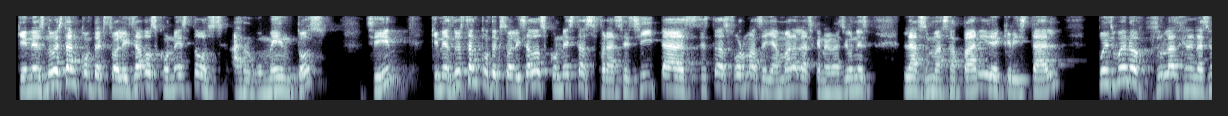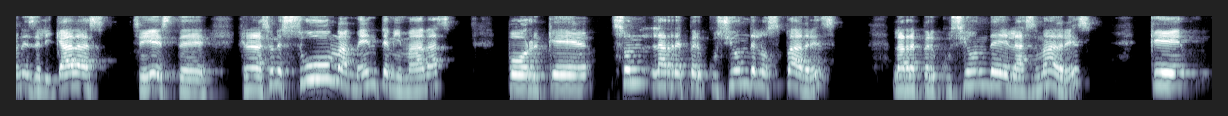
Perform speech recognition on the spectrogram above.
quienes no están contextualizados con estos argumentos, ¿sí? Quienes no están contextualizados con estas frasecitas, estas formas de llamar a las generaciones las mazapán y de cristal, pues bueno, son las generaciones delicadas, ¿sí? Este, generaciones sumamente mimadas, porque son la repercusión de los padres, la repercusión de las madres que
